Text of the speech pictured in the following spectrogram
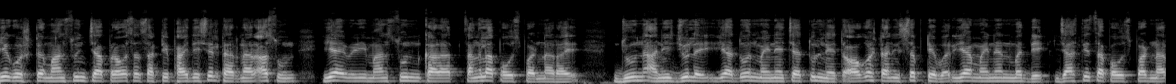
ही गोष्ट मान्सूनच्या प्रवासासाठी फायदेशीर ठरणार असून यावेळी मान्सून काळात चांगला पाऊस पडणार आहे. जून आणि जुलै या दोन महिन्याच्या तुलनेत ऑगस्ट आणि सप्टेंबर या महिन्यांमध्ये जास्तीचा पाऊस पडणार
